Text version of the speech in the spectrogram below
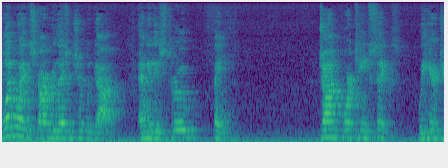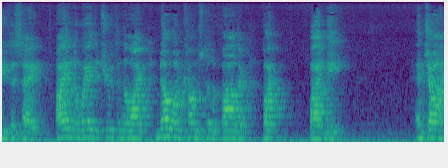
one way to start a relationship with God, and it is through faith. John 14, 6, we hear Jesus say, I am the way, the truth, and the life. No one comes to the Father but by me. And John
